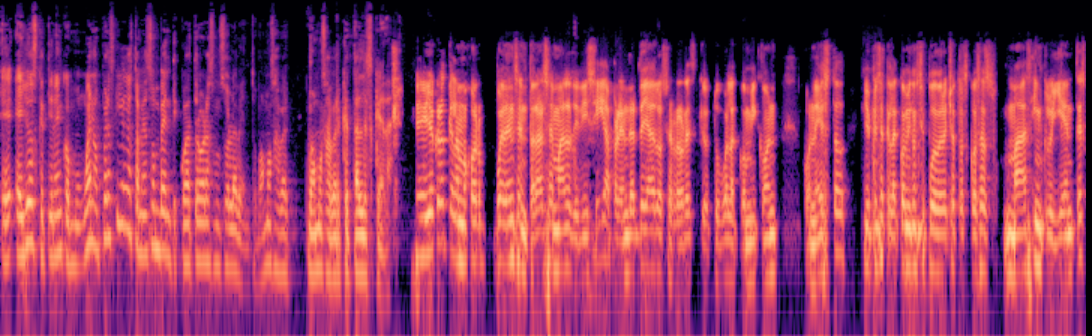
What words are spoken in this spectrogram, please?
Eh, ellos que tienen como, bueno, pero es que ellos también son 24 horas un solo evento. Vamos a ver, vamos a ver qué tal les queda. yo creo que a lo mejor pueden centrarse más los de DC, aprender de ya de los errores que tuvo la Comic Con con esto. Yo pienso que la Comic Con sí puede haber hecho otras cosas más incluyentes,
